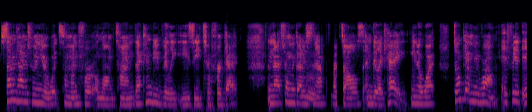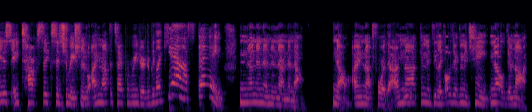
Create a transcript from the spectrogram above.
Sometimes when you're with someone for a long time, that can be really easy to forget. And that's when we got to Mhm. snap ourselves and be like, hey, you know what? Don't get me wrong. If it is a toxic situation, I'm not the type of reader to be like, yeah, stay. No, no, no, no, no, no, no. No, I'm not for that. I'm Mm. not going to be like, oh, they're going to change. No, they're not.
